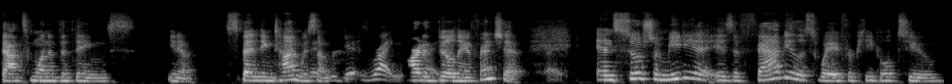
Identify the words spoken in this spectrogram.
that's one of the things you know spending time with somebody right part right. of building a friendship right. and social media is a fabulous way for people to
